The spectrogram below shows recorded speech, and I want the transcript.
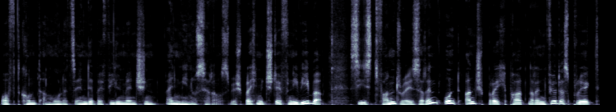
oft kommt am Monatsende bei vielen Menschen ein Minus heraus. Wir sprechen mit Stephanie Weber. Sie ist Fundraiserin und Ansprechpartnerin für das Projekt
